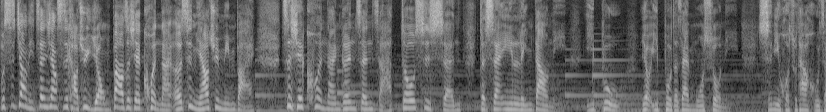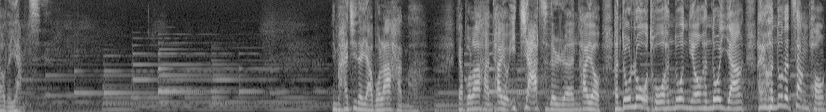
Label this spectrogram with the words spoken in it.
不是叫你正向思考去拥抱这些困难，而是你要去明白，这些困难跟挣扎都是神的声音领导你，一步又一步的在摸索你，使你活出他呼召的样子。你们还记得亚伯拉罕吗？亚伯拉罕他有一家子的人，他有很多骆驼、很多牛、很多羊，还有很多的帐篷。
